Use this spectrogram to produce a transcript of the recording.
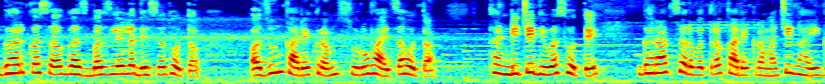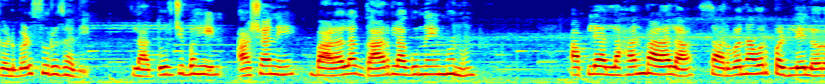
घर कसं गजबजलेलं दिसत होतं. अजून कार्यक्रम सुरू व्हायचा होता. थंडीचे दिवस होते. घरात सर्वत्र कार्यक्रमाची घाई गडबड सुरू झाली. लातूरची बहीण आशाने बाळाला गार लागू नये म्हणून आपल्या लहान बाळाला सारवणावर पडलेलं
